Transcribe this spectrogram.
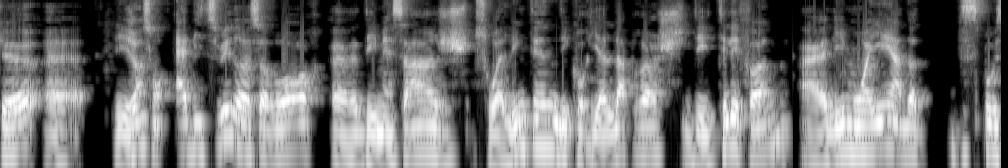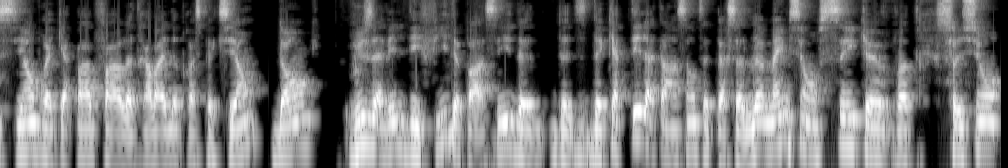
que euh, les gens sont habitués de recevoir euh, des messages, soit LinkedIn, des courriels d'approche, des téléphones, euh, les moyens à notre disposition pour être capable de faire le travail de prospection. Donc, vous avez le défi de passer, de, de, de capter l'attention de cette personne-là, même si on sait que votre solution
